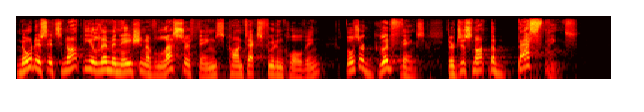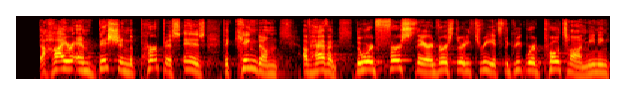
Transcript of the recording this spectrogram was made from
Notice it's not the elimination of lesser things, context, food, and clothing. Those are good things. They're just not the best things. The higher ambition, the purpose is the kingdom of heaven. The word first there in verse 33, it's the Greek word proton, meaning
